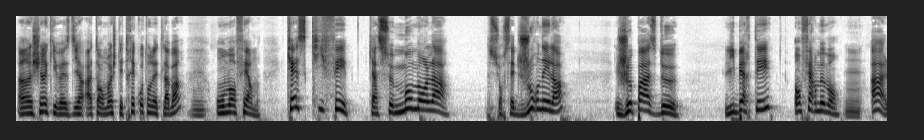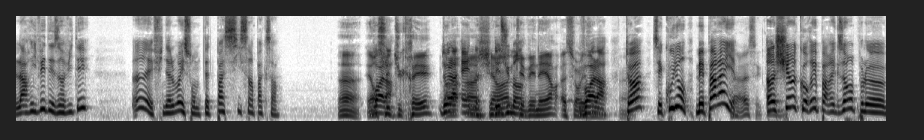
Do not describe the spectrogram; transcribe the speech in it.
à un chien qui va se dire Attends, moi, j'étais très content d'être là-bas. Mm. On m'enferme. Qu'est-ce qui fait qu'à ce moment-là, sur cette journée-là, Je passe de liberté, enfermement. Mm. Ah, l'arrivée des invités? Ah, et finalement, ils sont peut-être pas si sympas que ça. Ah, et Voilà. ensuite, tu crées De la un, haine un chien des humains. qui est vénère euh, sur les Voilà. humains. Tu vois, c'est couillon. Mais pareil. Ouais, cool. un chien qui aurait, par exemple, euh,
